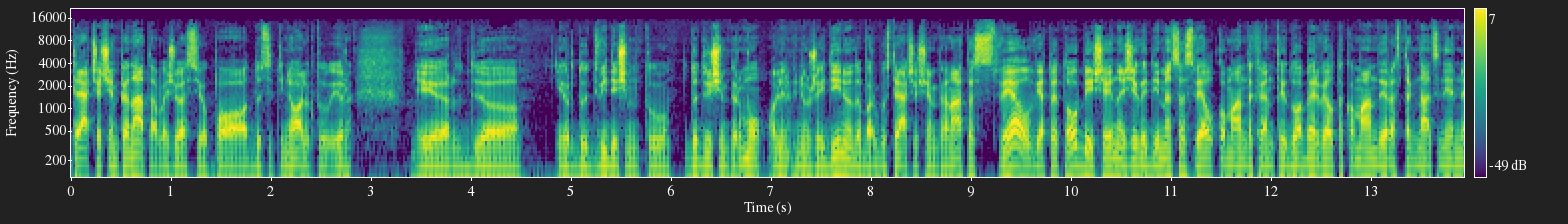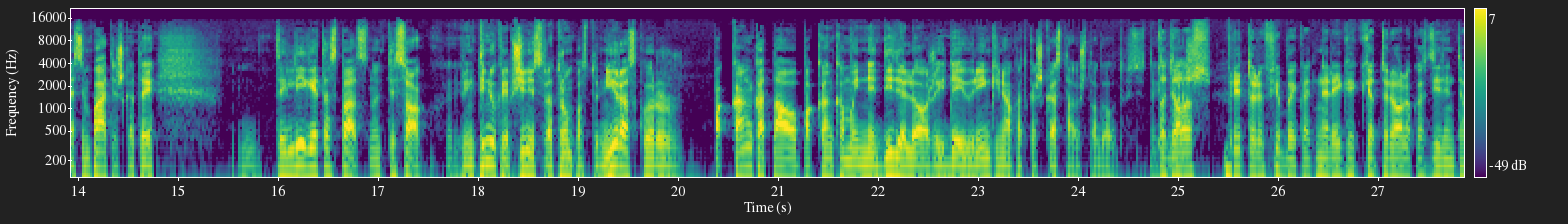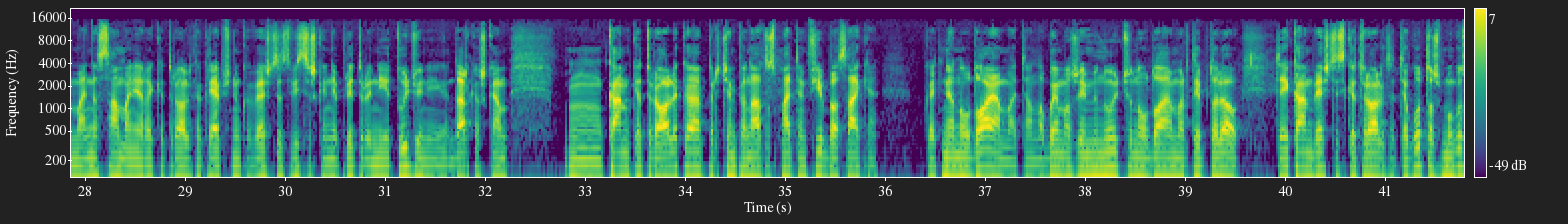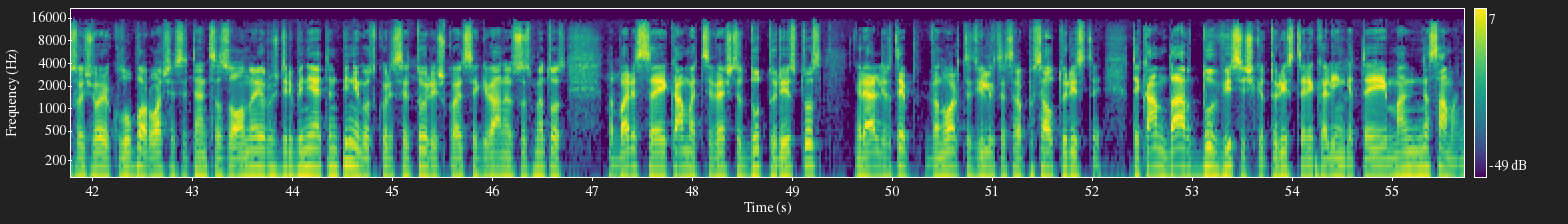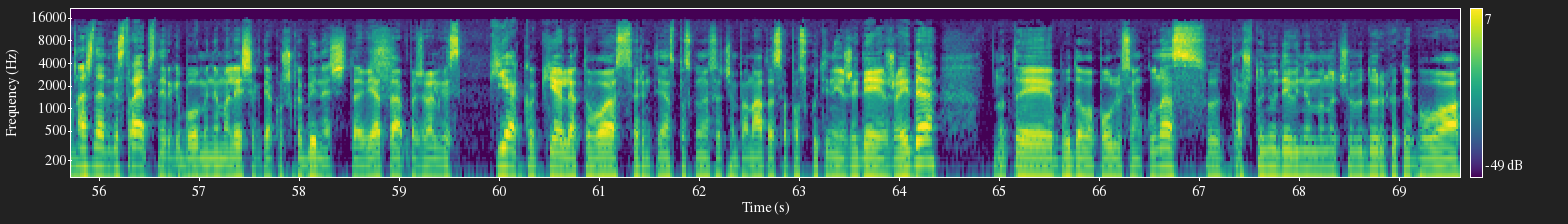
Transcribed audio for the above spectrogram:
trečią čempionatą važiuos jau po 2017 ir, ir, ir 2021 olimpinių žaidinių, dabar bus trečias čempionatas, vėl vietoj taubė išeina Žyga Dimetsas, vėl komanda krenta į duobę ir vėl ta komanda yra stagnacinė ir nesimpatiška. Tai, tai lygiai tas pats, nu tiesiog, rinktinių krepšinis yra trumpas turnyras, kur pakanka tau pakankamai nedidelio žaidėjų rinkinio, kad kažkas tau iš to gautųsi. Tai Todėl aš pritariu FIBai, kad nereikia 14 didinti, man nesąmonė yra 14 krepšininkų vežtis, visiškai nepritariu nei Tudžiui, nei dar kažkam. Mm, kam 14 per čempionatus matėm FIBA sakė, kad nenaudojama, ten labai mažai minučių naudojama ir taip toliau. Tai kam vežtis 14, tegu tas žmogus važiuoja į klubą, ruošiasi ten sezonui ir uždirbinėja ten pinigus, kuris jisai turi, iš ko jisai gyvena visus metus. Dabar jisai kam atsivežti du turistus, realiai ir taip, 11-12 yra pusiau turistai. Tai kam dar du visiški turistai reikalingi, tai man nesąmonė. Aš netgi straipsnį irgi buvau minimaliai šiek tiek užkabinęs šitą vietą, pažvelgęs, kiek kokie Lietuvos rinktinės paskutiniuose čempionatuose paskutiniai žaidėjai žaidė. Nu, tai būdavo Paulius Jankūnas su 8-9 minučių vidurkiu, tai buvo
